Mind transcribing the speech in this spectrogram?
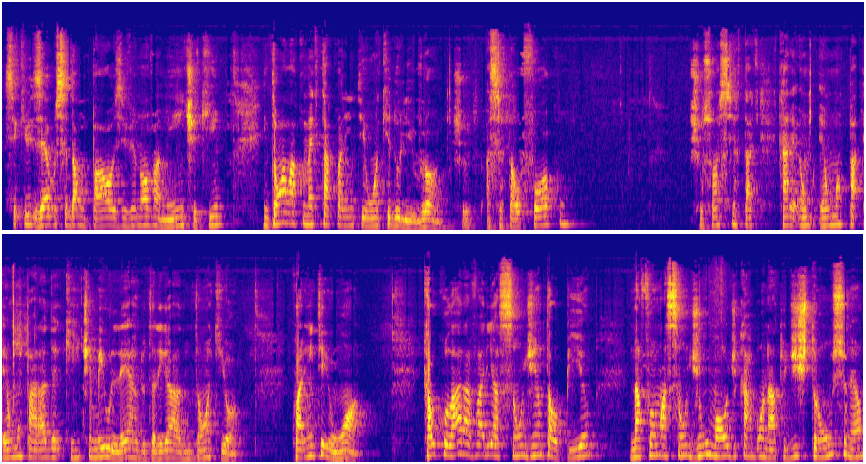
Se quiser você dá um pause e ver novamente aqui. Então olha lá como é que tá 41 aqui do livro, ó. Deixa eu acertar o foco. Deixa eu só acertar aqui. Cara, é, um, é, uma, é uma parada que a gente é meio lerdo, tá ligado? Então aqui, ó. 41, ó. Calcular a variação de entalpia na formação de um mol de carbonato de estrôncio, né?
